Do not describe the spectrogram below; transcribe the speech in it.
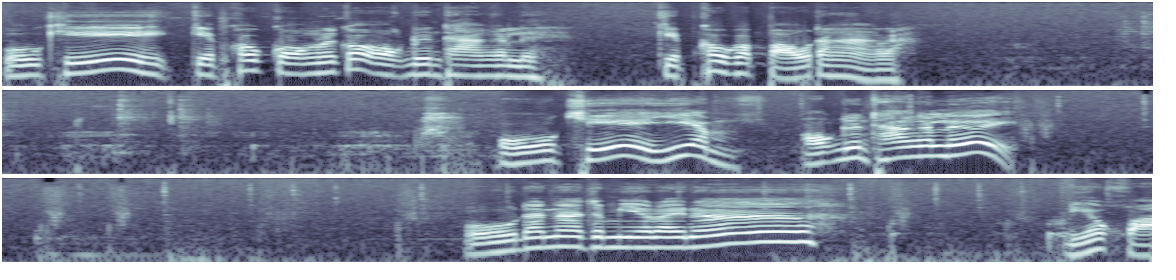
โอเค เก็บเข้ากองแล้วก็ออกเดินทางกันเลย เก็บเข้ากระเป๋าต่างหากล่ะ โอเคเยี่ยมออกเดินทางกันเลย โอ้ด้านหน้าจะมีอะไรนะเดี๋ยวขวา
